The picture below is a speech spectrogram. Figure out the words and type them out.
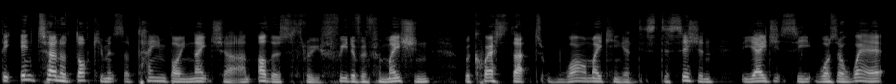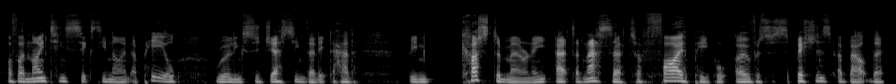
The internal documents obtained by Nature and others through Freedom of Information request that while making a decision, the agency was aware of a 1969 appeal ruling suggesting that it had been customary at NASA to fire people over suspicions about their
